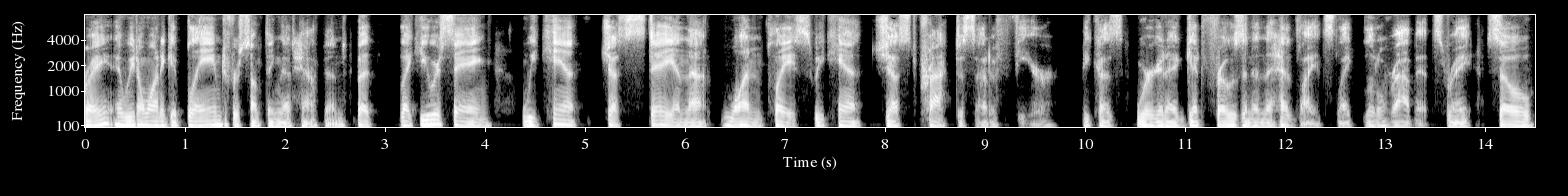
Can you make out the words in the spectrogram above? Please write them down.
right? And we don't want to get blamed for something that happened. But like you were saying, we can't just stay in that one place. We can't just practice out of fear because we're going to get frozen in the headlights like little rabbits right so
